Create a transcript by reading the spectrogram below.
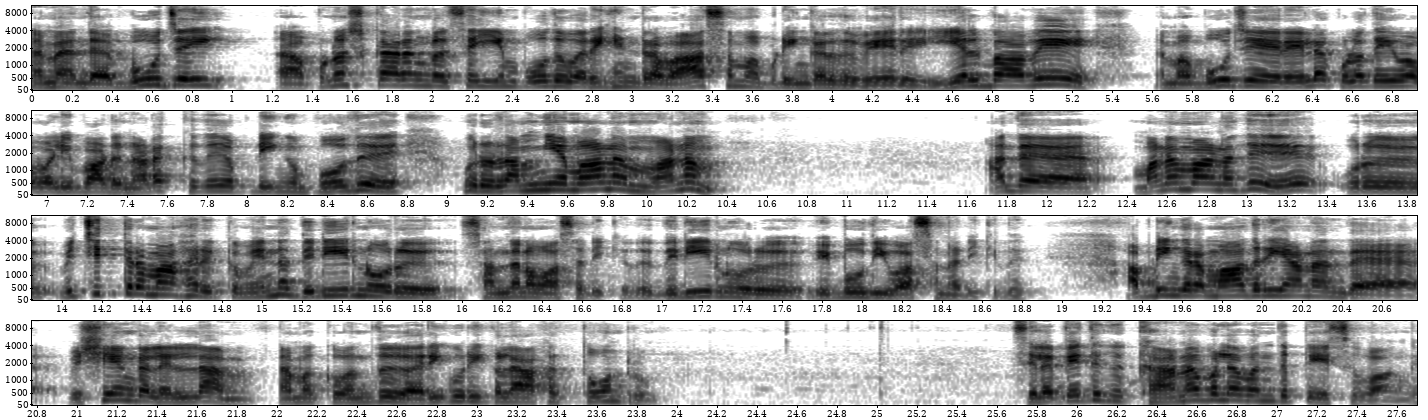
நம்ம அந்த பூஜை புனஸ்காரங்கள் செய்யும் போது வருகின்ற வாசம் அப்படிங்கிறது வேறு. இயல்பாகவே நம்ம பூஜை அறையில் குலதெய்வ வழிபாடு நடக்குது அப்படிங்கும்போது ஒரு ரம்யமான மனம் அந்த மனமானது ஒரு விசித்திரமாக இருக்கும். என்ன திடீர்னு ஒரு சந்தன வாசம் அடிக்குது திடீர்னு ஒரு விபூதி வாசனை அடிக்குது. அப்படிங்கிற மாதிரியான அந்த விஷயங்கள் எல்லாம் நமக்கு வந்து அறிகுறிகளாக தோன்றும். சில பேர்த்துக்கு கனவுல வந்து பேசுவாங்க.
